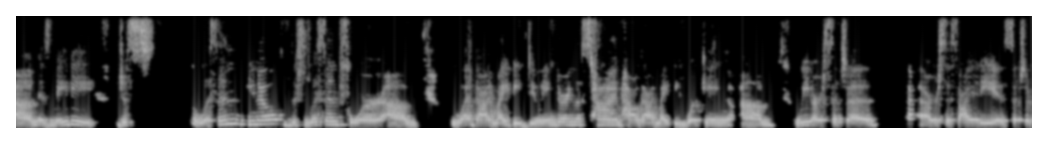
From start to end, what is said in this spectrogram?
um, is maybe just listen, you know, just listen for, um, what God might be doing during this time, how God might be working. Um, we are such a, our society is such a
